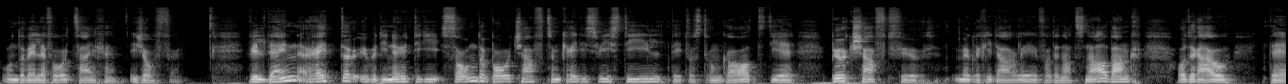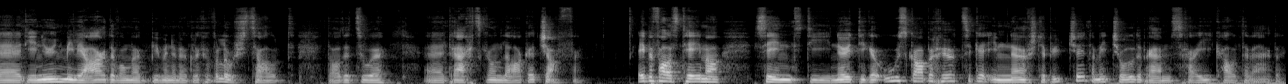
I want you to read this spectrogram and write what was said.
unter welchen Vorzeichen ist offen. Weil dann redet er über die nötige Sonderbotschaft zum Credit Suisse Deal, dort was darum geht, die Bürgschaft für mögliche Darlehen von der Nationalbank oder auch die, die 9 Milliarden, die man bei einem möglichen Verlust zahlt, da dazu äh, die Rechtsgrundlagen zu schaffen. Ebenfalls Thema sind die nötigen Ausgabenkürzungen im nächsten Budget, damit die Schuldenbremse kann eingehalten werden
